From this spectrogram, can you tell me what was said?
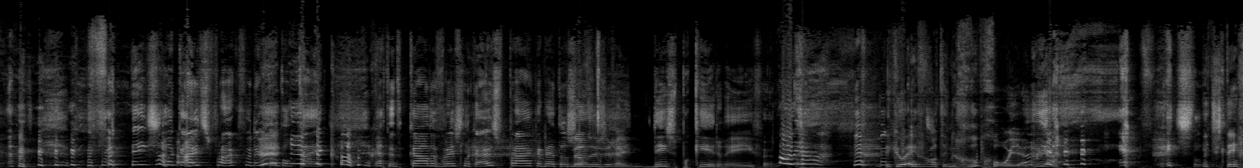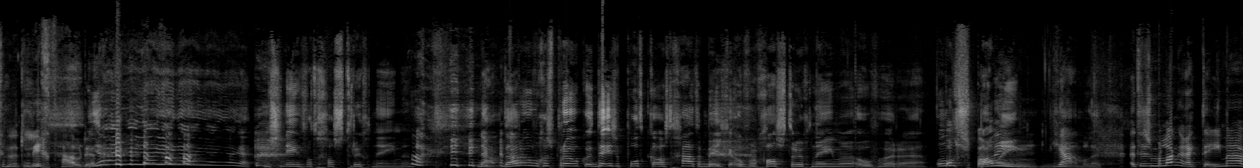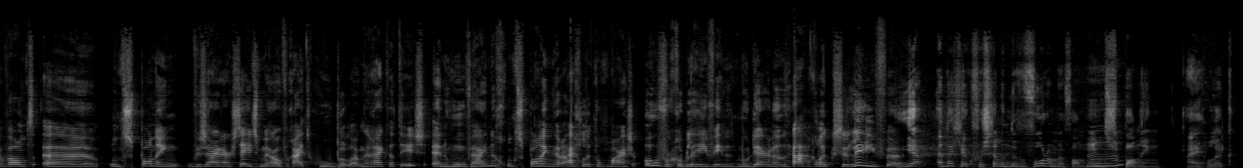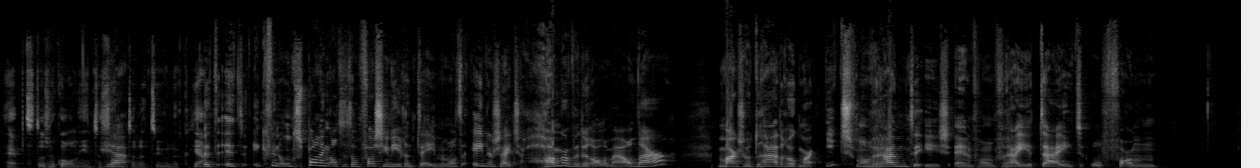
Vreselijke uitspraak vind ik dat altijd. Echt het kader vreselijke uitspraken net als... Dat is er één. Deze parkeren we even. Ik wil even wat in de groep gooien. Ja. Vreselijk. Iets tegen het licht houden. Ja, ja, ja, ja, ja, ja, ja. Misschien even wat gas terugnemen. nou, daarover gesproken. Deze podcast gaat een beetje over gas terugnemen. Over eh, ontspanning. Ontspanning, ja. Namelijk. Het is een belangrijk thema, want eh, ontspanning, we zijn er steeds meer over uit hoe belangrijk dat is. En hoe weinig ontspanning er eigenlijk nog maar is overgebleven in het moderne dagelijkse leven. Ja, en dat je ook verschillende vormen van Mhm. ontspanning eigenlijk hebt. Dat is ook wel een interessante natuurlijk. Ja. Het, het, ik vind ontspanning altijd een fascinerend thema, want enerzijds hangen we er allemaal naar. Maar zodra er ook maar iets van ruimte is en van vrije tijd of van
